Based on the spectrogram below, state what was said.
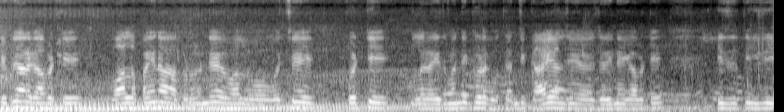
చెప్పినారు కాబట్టి వాళ్ళ పైన అక్కడ ఉండే వాళ్ళు వచ్చి కొట్టి నలభై ఐదు మందికి కూడా మంచి గాయాలు జరిగినాయి కాబట్టి ఇది ఇది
